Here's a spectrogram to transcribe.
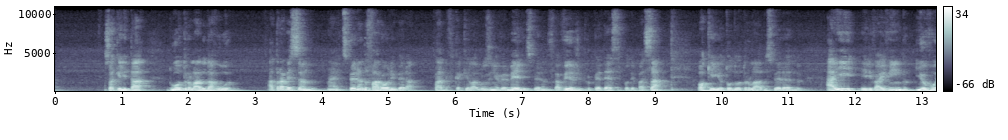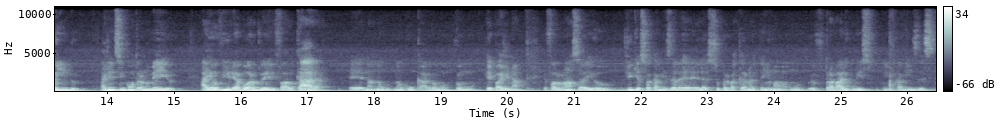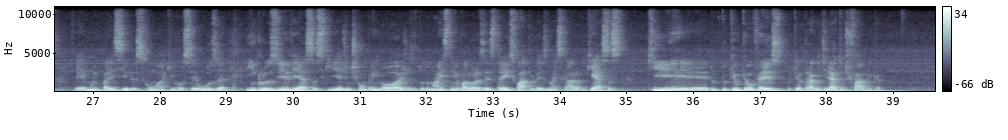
Só que ele tá do outro lado da rua, atravessando, né, esperando o farol liberar. Sabe, fica aquela luzinha vermelha esperando ficar verde para o pedestre poder passar. Ok, eu estou do outro lado esperando. Aí ele vai vindo e eu vou indo. A gente se encontra no meio. Aí eu viro e abordo ele e falo, cara, é, não, não, não com o cara, vamos, vamos repaginar. Eu falo, nossa, eu vi que a sua camisa ela é, ela é super bacana, eu tenho uma, um, eu trabalho com isso, tenho camisas é, muito parecidas com a que você usa. E, inclusive, essas que a gente compra em lojas e tudo mais, tem um valor às vezes três, quatro vezes mais caro do que essas que é, do, do, que o que eu ofereço, porque eu trago direto de fábrica.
